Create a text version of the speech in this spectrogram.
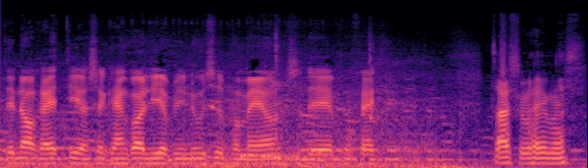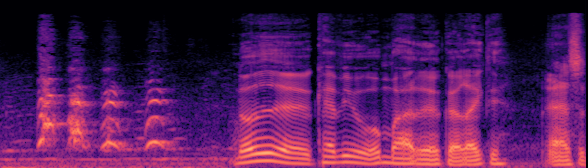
det er nok rigtigt, og så kan han godt lide at blive nusset på maven, så det er perfekt. Tak skal du have, Mads. Noget kan vi jo åbenbart gøre rigtigt. Altså,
